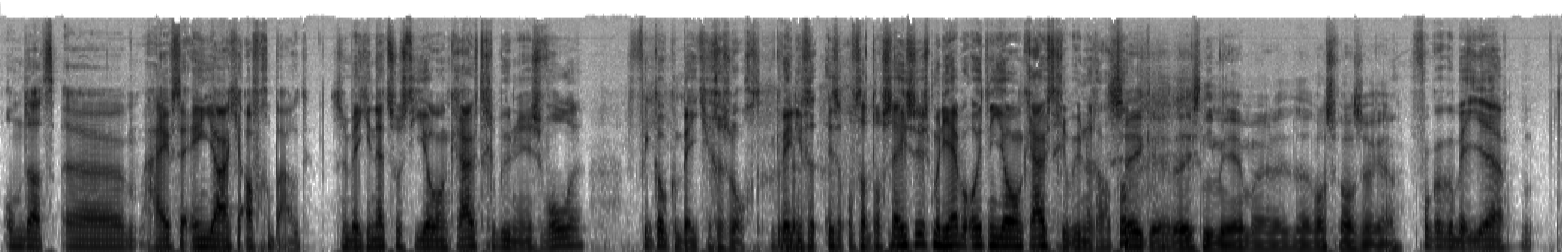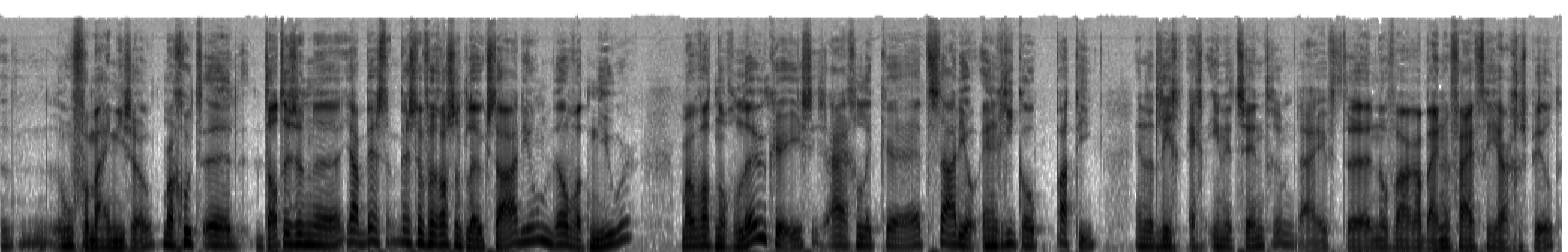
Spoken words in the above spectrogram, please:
Omdat ehm, hij heeft er één jaartje afgebouwd. Dat is een beetje net zoals die Johan Cruijff-tribune in Zwolle. Vind ik ook een beetje gezocht. Ik weet niet of dat, of dat nog steeds is, maar die hebben ooit een Johan Cruijff-tribune gehad, toch? Zeker, dat is niet meer, maar dat was wel zo, ja. Vond ik ook een beetje, ja, hoeft van mij niet zo. Maar goed, uh, dat is een, uh, ja, best, best een verrassend leuk stadion. Wel wat nieuwer. Maar wat nog leuker is, is eigenlijk uh, het stadio Enrico Patti. En dat ligt echt in het centrum. Daar heeft Novara bijna 50 jaar gespeeld.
